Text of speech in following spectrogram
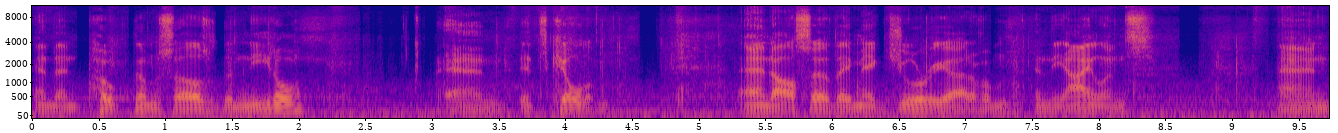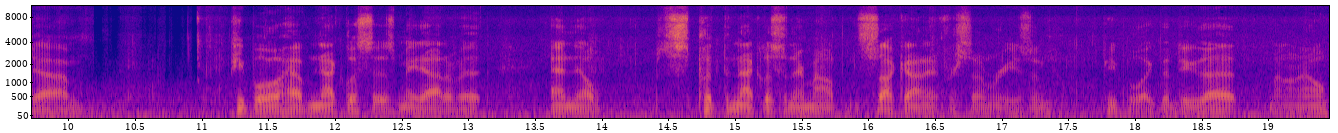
and then poke themselves with the needle, and it's killed them. And also, they make jewelry out of them in the islands, and um, people have necklaces made out of it, and they'll put the necklace in their mouth and suck on it for some reason. People like to do that. I don't know,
